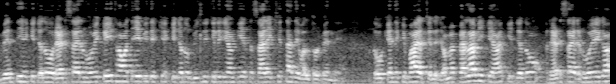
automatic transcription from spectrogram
ਬੇਨਤੀ ਹੈ ਕਿ ਜਦੋਂ ਰੈੱਡ ਸਾਇਰਨ ਹੋਵੇ, ਕਈ ਥਾਵਾਂ ਤੇ ਇਹ ਵੀ ਦੇਖਿਆ ਕਿ ਜਦੋਂ ਬਿਜਲੀ ਚਲੀ ਜਾਂਦੀ ਹੈ, ਤਾਂ ਸਾਰੇ ਖੇਤਾਂ ਦੇ ਵੱਲ ਤੁਰ ਪੈਂਦੇ ਆ। ਤਾਂ ਉਹ ਕਹਿੰਦੇ ਕਿ ਬਾਹਰ ਚਲੇ ਜਾਓ। ਮੈਂ ਪਹਿਲਾਂ ਵੀ ਕਿਹਾ ਕਿ ਜਦੋਂ ਰੈੱਡ ਸਾਇਰਨ ਹੋਏਗਾ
